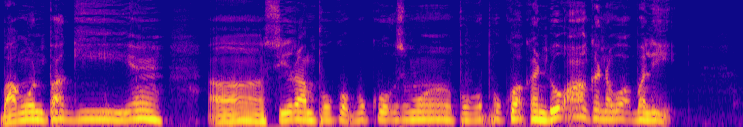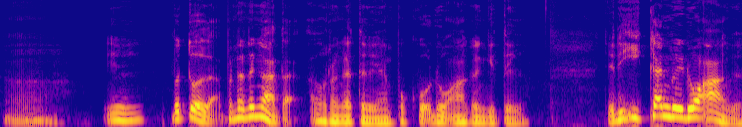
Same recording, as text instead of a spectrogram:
bangun pagi, eh, uh, siram pokok-pokok semua, pokok-pokok akan doakan awak balik. Uh, ya, betul tak? Pernah dengar tak orang kata yang pokok doakan kita? Jadi ikan boleh doa ke?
